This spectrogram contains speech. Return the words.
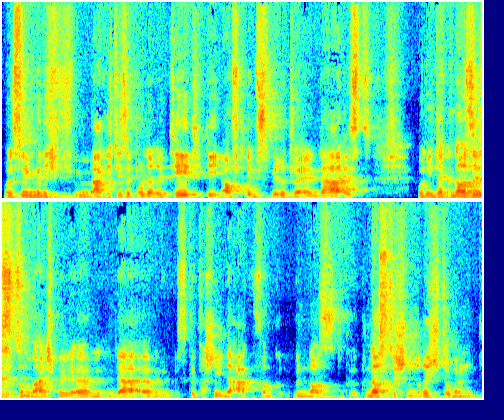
Und deswegen bin ich, mag ich diese Polarität, die oft im Spirituellen da ist. Und in der Gnosis zum Beispiel, ähm, der, ähm, es gibt verschiedene Arten von Gnos gnostischen Richtungen.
